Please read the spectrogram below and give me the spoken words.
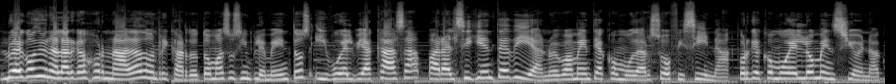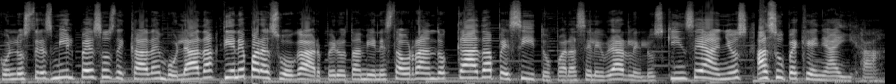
Luego de una larga jornada, don Ricardo toma sus implementos y vuelve a casa para el siguiente día nuevamente acomodar su oficina, porque como él lo menciona, con los 3 mil pesos de cada embolada, tiene para su hogar, pero también está ahorrando cada pesito para celebrarle los 15 años a su pequeña hija.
